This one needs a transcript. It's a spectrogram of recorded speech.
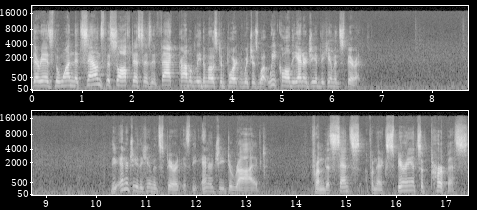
there is the one that sounds the softest, is in fact probably the most important, which is what we call the energy of the human spirit. The energy of the human spirit is the energy derived from the sense, from the experience of purpose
